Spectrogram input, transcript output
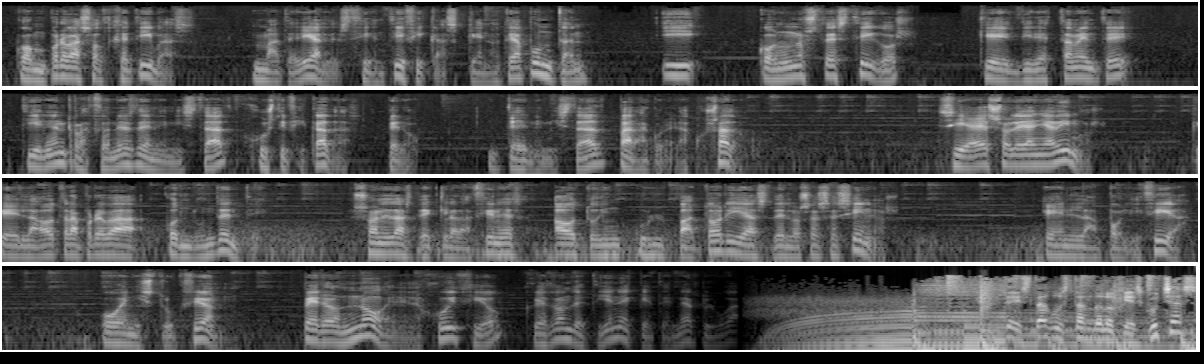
con pruebas objetivas materiales científicas que no te apuntan y con unos testigos que directamente tienen razones de enemistad justificadas, pero de enemistad para con el acusado. Si a eso le añadimos que la otra prueba contundente son las declaraciones autoinculpatorias de los asesinos en la policía o en instrucción, pero no en el juicio, que es donde tiene que tener lugar. ¿Te está gustando lo que escuchas?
